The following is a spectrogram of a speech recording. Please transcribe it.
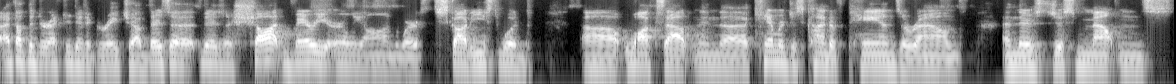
I thought the director did a great job. There's a there's a shot very early on where Scott Eastwood uh, walks out and the camera just kind of pans around, and there's just mountains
